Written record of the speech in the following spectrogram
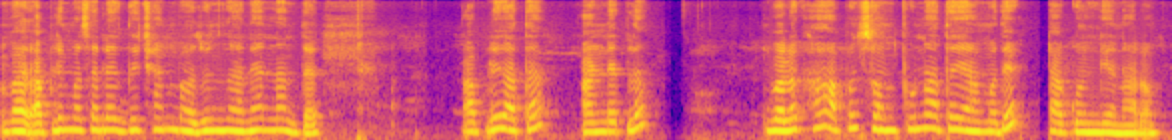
भा आपले मसाले अगदी छान भाजून झाल्यानंतर आपले आता अंड्यातलं बलक हा आपण संपूर्ण आता यामध्ये टाकून घेणार आहोत.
